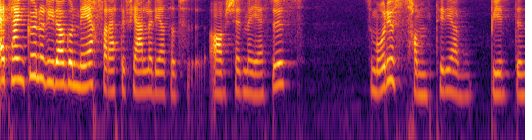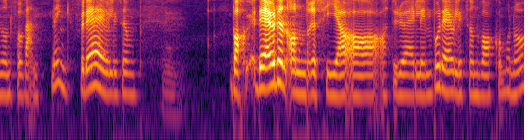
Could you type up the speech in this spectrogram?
jeg tenker jo når de da går ned fra dette fjellet de har tatt avskjed med Jesus, så må de jo samtidig ha begynt en sånn forventning. For det er jo liksom bak- Det er jo den andre sida av at du er i limbo. Det er jo litt sånn hva kommer nå?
